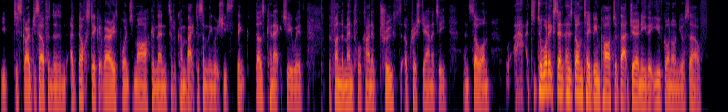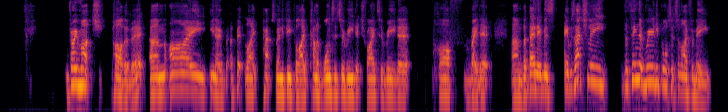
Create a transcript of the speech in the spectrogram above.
you've described yourself as an agnostic at various points mark and then sort of come back to something which you think does connect you with the fundamental kind of truth of christianity and so on. To, to what extent has dante been part of that journey that you've gone on yourself? Very much part of it. Um, I, you know, a bit like perhaps many people, I kind of wanted to read it, try to read it, half read it. Um, but then it was it was actually the thing that really brought it to life for me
